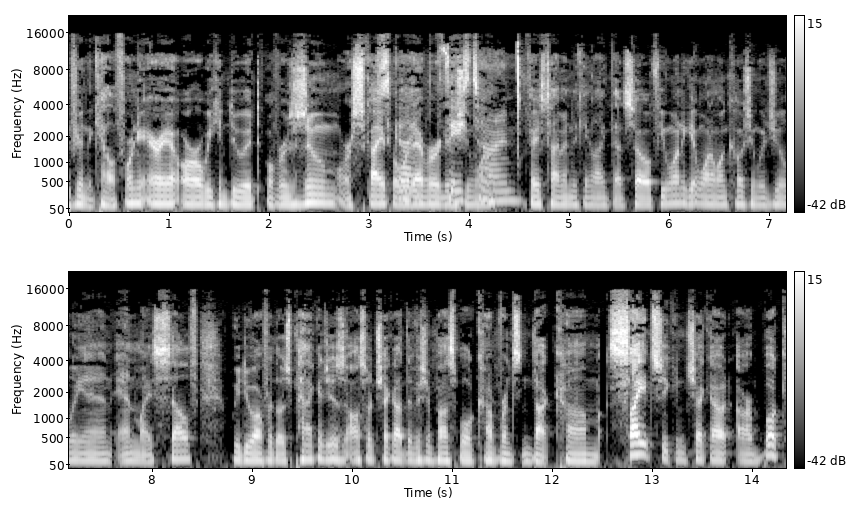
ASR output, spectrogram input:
If you're in the California area, or we can do it over Zoom or Skype, or Skype, whatever it is you want. FaceTime, anything like that. So if you want to get one-on-one coaching with Julianne and myself, we do offer those packages. Also check out the visionpossibleconference.com site so you can check out our book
